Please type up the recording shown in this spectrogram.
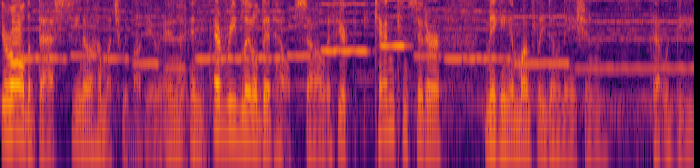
You're all the best. You know how much we love you, and Exactly. and every little bit helps. So if you can consider making a monthly donation, that would be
